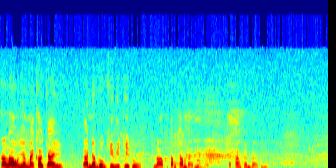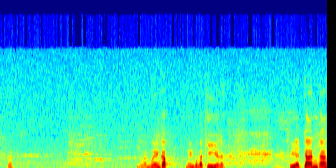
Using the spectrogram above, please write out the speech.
ถ้าเรายังไม่เข้าใจการดำรงชีวิตที่ถูก เราก็ต้องทำแบบนี้ก็ทำกันแบบนี้มันเหมือนกับเหมือนกับว่าที่อะไรที่อาจารย์ทาง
